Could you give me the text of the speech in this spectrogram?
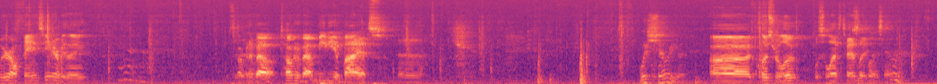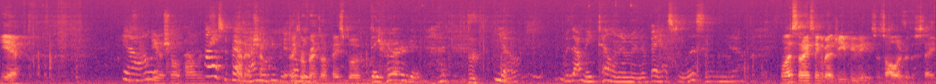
We were all fancy and everything. Yeah. Talking about talking about media bias. Uh, Which show are you at? Uh, closer look with Celeste Headlee. Celeste Headlee. Yeah. Yeah, I Do you know was, Sean Powers? I was Yeah, surprised no, how many Sean. people I think told we're me friends on Facebook. they heard it, hmm. you know, without me telling them in advance to listen, you know. Well, that's the nice thing about GPB's. It's all over the state.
